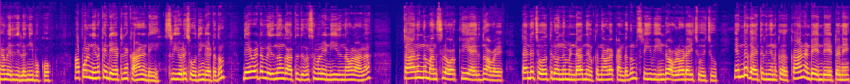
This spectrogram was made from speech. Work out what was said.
ഞാൻ വരുന്നില്ല. നീ പൊക്കോ. അപ്പോൾ നിനക്ക് എന്റെ ഏട്ടനെ കാണണ്ടേ? ശ്രീയുടെ ചോദ്യം കേട്ടതും ദേവേട്ടൻ വരുന്നതും കാത്ത് ദിവസങ്ങൾ എണ്ണിയിരുന്നവളാണ്. താനെന്ന് മനസ്സിൽ ഓർക്കുകയായിരുന്നു അവൾ. തന്റെ ചോദ്യത്തിലൊന്നും മിണ്ടാതെ നിൽക്കുന്നവളെ കണ്ടതും ശ്രീ വീണ്ടും അവളോടായി ചോദിച്ചു എന്താ ഗായത്രി നിനക്ക്? കാണണ്ടേ എന്റെ ഏട്ടനെ?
